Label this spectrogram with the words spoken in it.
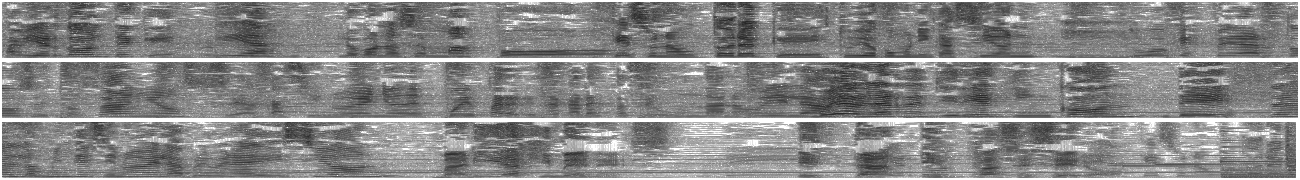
Javier Dolte, que en realidad lo conocen más por... Que es una autora que estudió comunicación y... Tuvo que esperar todos estos años, o sea, casi nueve años después, para que sacara esta segunda novela. Voy a hablar de Teoría King Kong, de... en el 2019 la primera edición. María Jiménez. Está en fase cero. Que es una autora que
